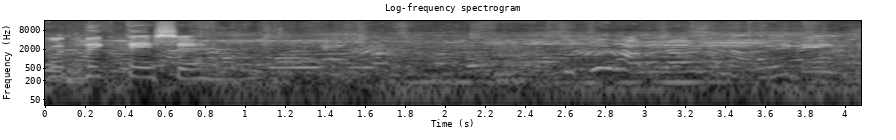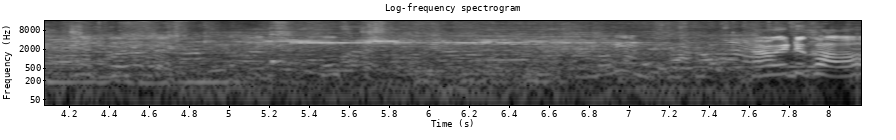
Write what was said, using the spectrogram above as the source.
ঠাকুর দেখতে এসে। আমাকে একটু খাওয়া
